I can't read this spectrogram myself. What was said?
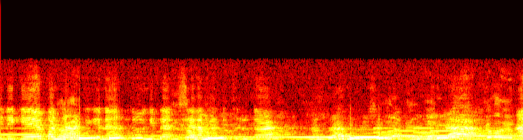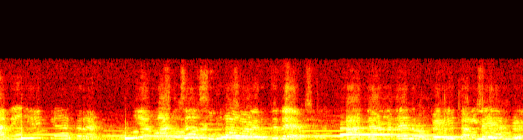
இதுக்கே கொஞ்சம் நேரம் தூங்கிட்டேன். என்ன மன்னிச்சிருங்க? அது ஏன் கேக்குறேன். என் மச்சான் சும்மாவா இருக்குது? அதனாலதான் எனக்கு பெரிய தொல்லையா இருக்கு?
